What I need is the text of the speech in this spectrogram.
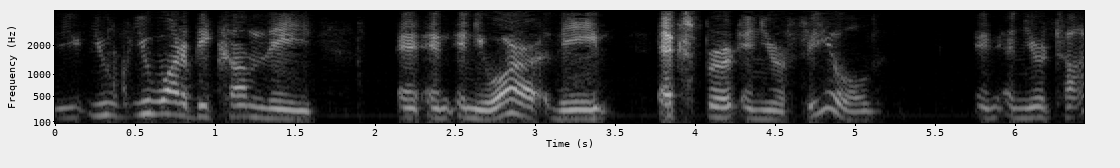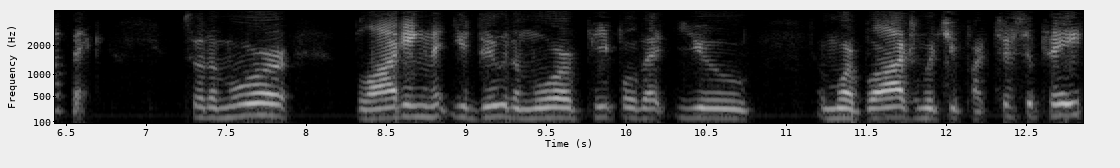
You, you, you want to become the, and, and you are the expert in your field, in, in your topic. So the more blogging that you do, the more people that you, the more blogs in which you participate,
